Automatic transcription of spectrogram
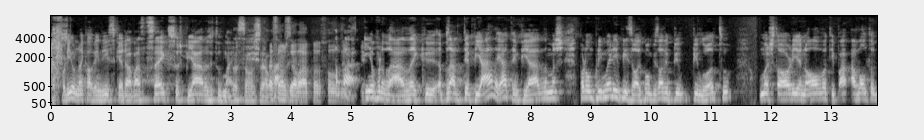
referiu, não é? Que alguém disse que era a base de sexo, as piadas e tudo mais. A São José A São José Lapa falou disso. E a verdade é que, apesar de ter piada, já tem piada, mas para um primeiro episódio, para um episódio piloto, uma história nova, tipo, à, à, volta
